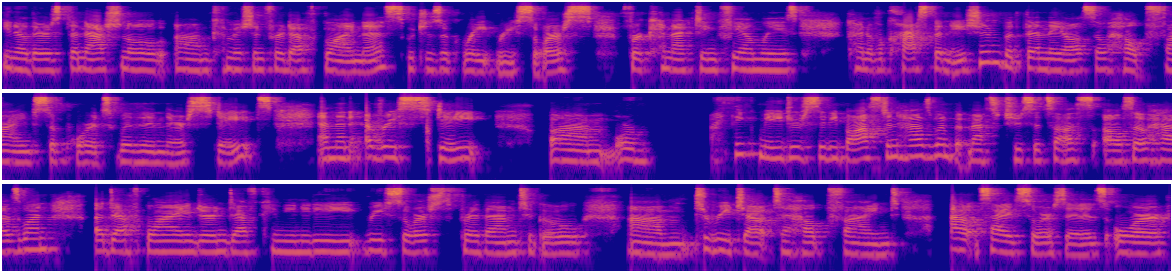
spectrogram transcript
you know there's the national um, commission for deaf blindness which is a great resource for connecting families kind of across the nation but then they also help find supports within their states. And then every state um, or I think major city Boston has one, but Massachusetts also has one, a deaf blind or deaf community resource for them to go um, to reach out to help find outside sources. Or,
